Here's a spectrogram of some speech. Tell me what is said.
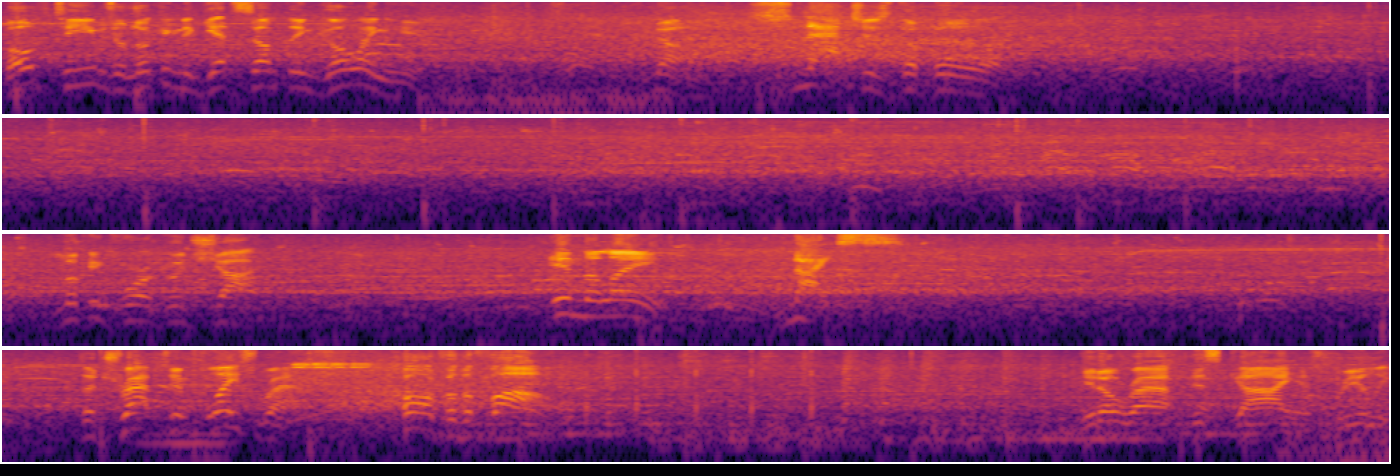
Both teams are looking to get something going here. No, snatches the board. Looking for a good shot. In the lane. Nice. The trap's in place, Raph. Called for the foul. You know, Raph, this guy has really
